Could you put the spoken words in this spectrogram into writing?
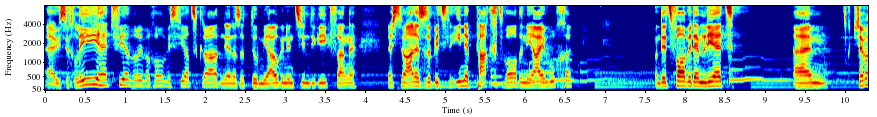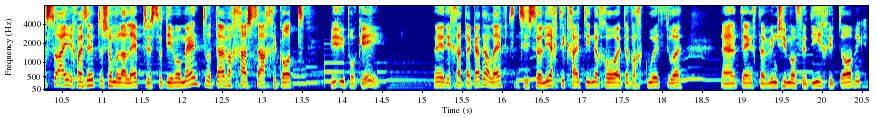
Äh, unser Kleiner hat Fieber bekommen bis 40 Grad und die haben so dumme Augenentzündung eingefangen. Das ist so alles so ein bisschen reingepackt worden in eine Woche. Und jetzt vor bei dem Lied, ähm, ist einfach so ein, ich weiß nicht, ob du das schon mal erlebt hast, so die Momente, wo du einfach kannst Sachen Gott wie übergehen. Nee, ich habe das gerade erlebt und es ist so eine Leichtigkeit reingekommen, hat einfach gut tun. Äh, ich denke, da wünsche ich mir für dich heute Abend.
